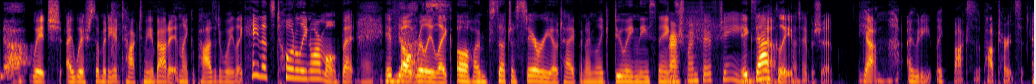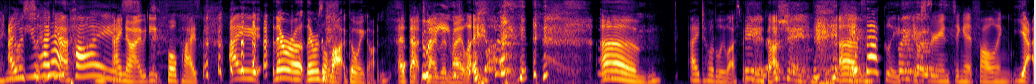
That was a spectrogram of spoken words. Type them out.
Yeah. which i wish somebody had talked to me about it in like a positive way like hey that's totally normal but Right. it felt really like oh i'm such a stereotype and i'm like doing these things freshman 15. Yeah, Exactly. that type of shit. yeah i would eat like boxes of pop tarts I know was you had yeah. your pies. I know I would eat full pies. I there were there was a lot going on at that You time in my life. um, I totally lost my Hey, train no of thought. shame. Um, exactly. Experiencing it following Yeah.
